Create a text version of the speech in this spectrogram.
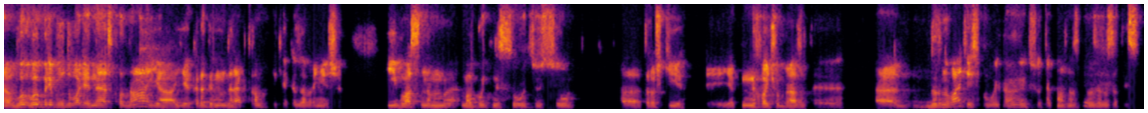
е, в виборі була доволі нескладна. Я є креативним директором, як я казав раніше, і власне мабуть несу цю всю е, трошки, е, як не хочу образити е, дурнуватість, мабуть, да, якщо так можна виразитись.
